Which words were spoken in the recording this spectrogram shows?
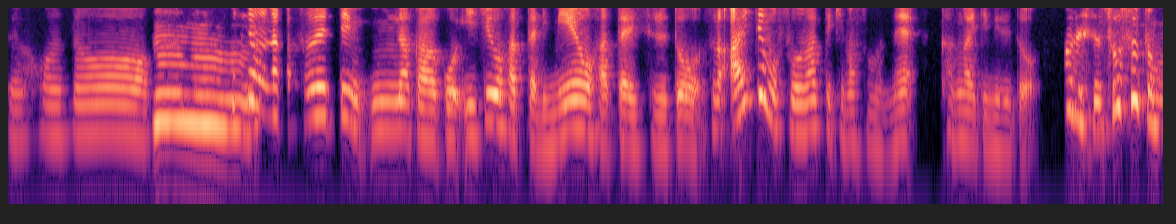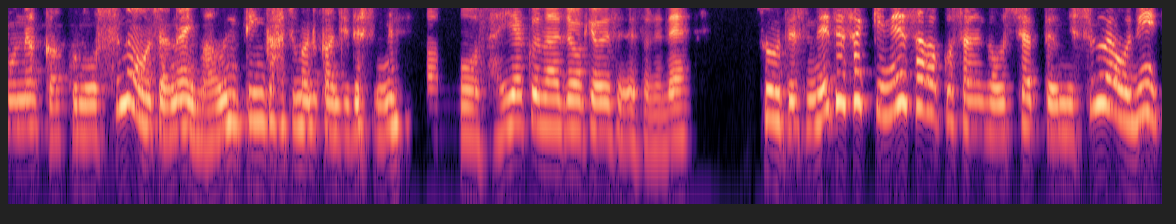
なるほど。うん。でもなんかそうやって、なんかこう意地を張ったり見栄を張ったりすると、その相手もそうなってきますもんね。考えてみると。そうですね。そうするともうなんかこの素直じゃないマウンティングが始まる感じですね。もう最悪な状況ですね、それね。そうですね。で、さっきね、沢子さんがおっしゃったように、素直に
